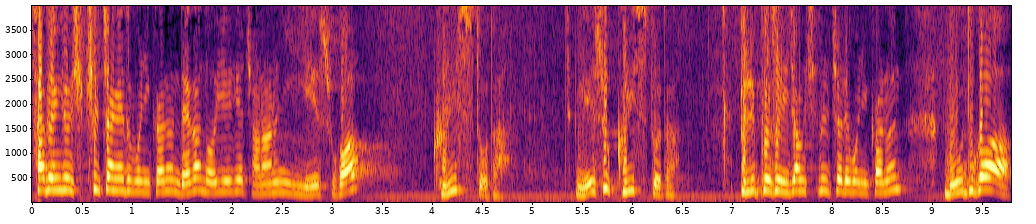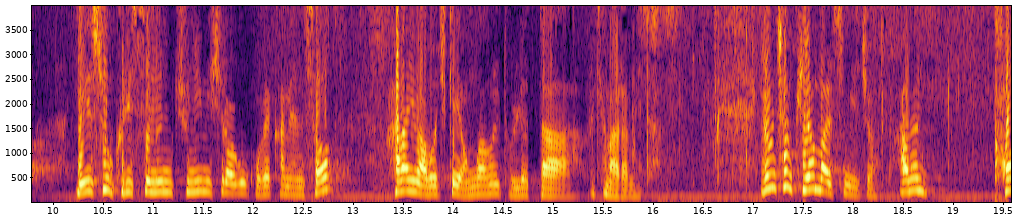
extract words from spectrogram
사도행전 17장에도 보니까는 내가 너희에게 전하는 이 예수가 그리스도다. 예수 그리스도다. 빌립보서 2장 11절에 보니까는 모두가 예수 그리스도는 주님이시라고 고백하면서 하나님 아버지께 영광을 돌렸다. 이렇게 말합니다. 이런 참 귀한 말씀이죠. 하는 더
